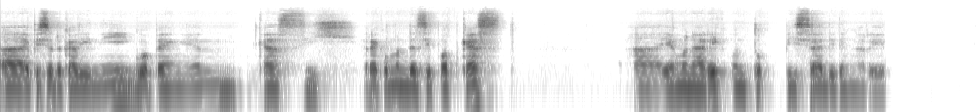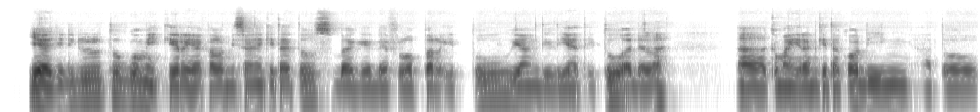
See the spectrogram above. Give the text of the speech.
uh, episode kali ini gue pengen kasih rekomendasi podcast uh, yang menarik untuk bisa didengerin. Ya, jadi dulu tuh gue mikir ya, kalau misalnya kita itu sebagai developer itu yang dilihat itu adalah uh, kemahiran kita coding, atau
